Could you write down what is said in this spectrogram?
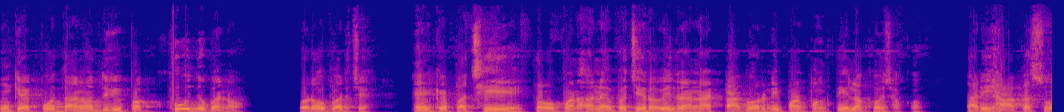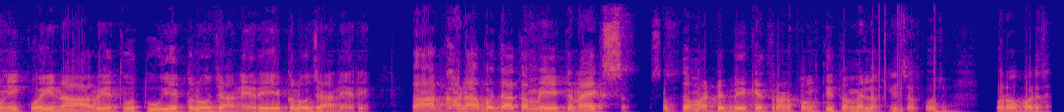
હું કે પોતાનો દ્વીપક ખુદ બનો. બરોબર છે? એ કે પછી તો પણ અને પછી રવિન્દ્રનાથ ટાગોરની પણ પંક્તિ લખો શકો. તારી હાક સુણી કોઈ ના આવે તો તું એકલો જાને રે, એકલો જાને રે. આ ઘણા બધા તમે એકના એક શબ્દ માટે બે કે ત્રણ પંક્તિ તમે લખી શકો છો. બરોબર છે?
